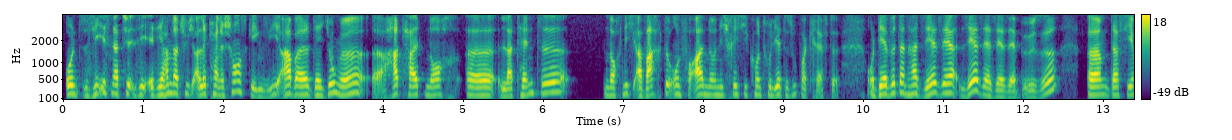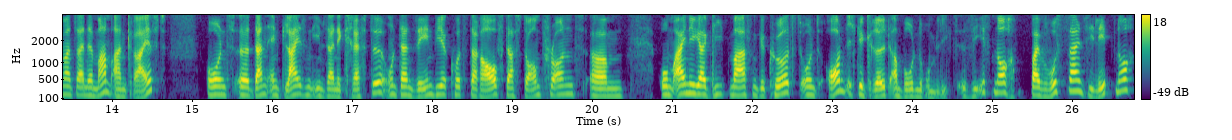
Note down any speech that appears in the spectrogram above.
und sie ist natürlich, die haben natürlich alle keine Chance gegen sie, aber der Junge äh, hat halt noch äh, latente, noch nicht erwachte und vor allem noch nicht richtig kontrollierte Superkräfte. Und der wird dann halt sehr, sehr, sehr, sehr, sehr, sehr böse, ähm, dass jemand seine Mom angreift. Und äh, dann entgleisen ihm seine Kräfte und dann sehen wir kurz darauf, dass Stormfront ähm, um einiger Gliedmaßen gekürzt und ordentlich gegrillt am Boden rumliegt. Sie ist noch bei Bewusstsein, sie lebt noch,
